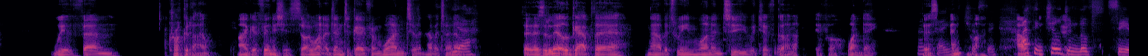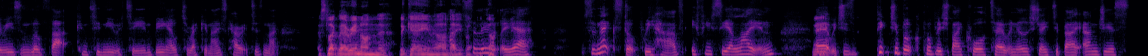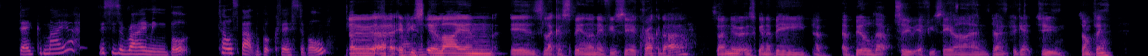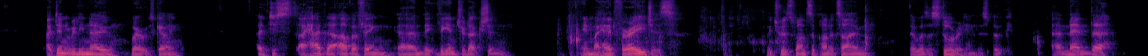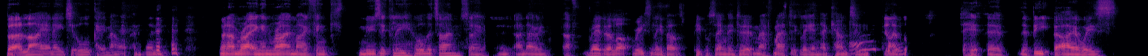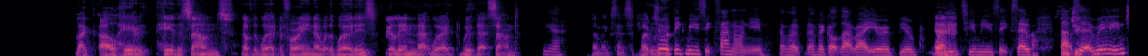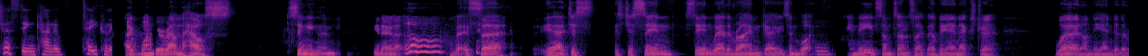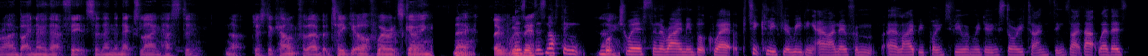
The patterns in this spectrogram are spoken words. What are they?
with um, crocodile. Tiger finishes, so I wanted them to go from one to another to another. Yeah, So there's a little gap there now between one and two, which I've got an idea for one day. It's okay, interesting. I think children love series and love that continuity and being able to recognise characters and that. It's like they're in on the, the game, aren't they? But- Absolutely, yeah. So next up we have If You See a Lion, uh, which is a picture book published by Quarto and illustrated by Andrea Stegmaier. This is a rhyming book. Tell us about the book first of all. So uh, if you see a lion is like a spin on if you see a crocodile. So I knew it was going to be a, a build up to if you see a lion, don't forget to something. I didn't really know where it was going. I just I had that other thing, um, the, the introduction, in my head for ages, which was once upon a time there was a story in this book, and then the but a lion ate it all came out, and then when I'm writing in rhyme, I think musically all the time. So I know I've read a lot recently about people saying they do it mathematically and they're counting Oh, okay. syllables to hit the, the beat. But I always like I'll hear hear the sound of the word before I even know what the word is. Fill in that word with that sound. Yeah, That makes sense. Like you're a big music fan, aren't you? Have I, have I got that right? You're a, you're well Yeah. into your music, so oh, that's a really interesting kind of take on it. I wander around the house singing them, you know, like oh, but it's uh, yeah, just it's just seeing seeing where the rhyme goes and what Mm. you need. Sometimes like there'll be an extra word on the end of the rhyme, but I know that fits. So then the next line has to not just account for that, but take it off where it's going next. So There's, this, there's nothing No. much worse than a rhyming book where, particularly if you're reading it out, I know from a library point of view when we're doing story times, things like that, where there's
